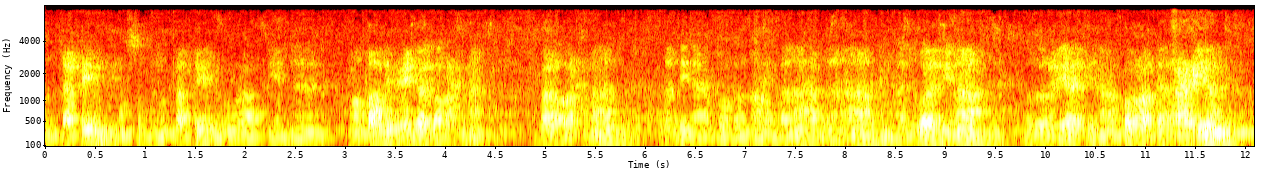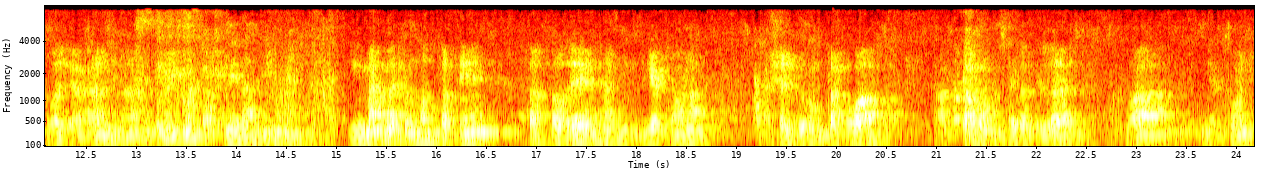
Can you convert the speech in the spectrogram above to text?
المتقين منصب المتقين هو من مطالب عباد الرحمن. عباد الرحمن الذين يقولون ربنا هب لنا من أزواجنا وذرياتنا قرة أعين وجعلنا للمتقين إماما. إمامة المتقين تقتضي أن يكون أشدهم تقوى أكثرهم صلة بالله ويكون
